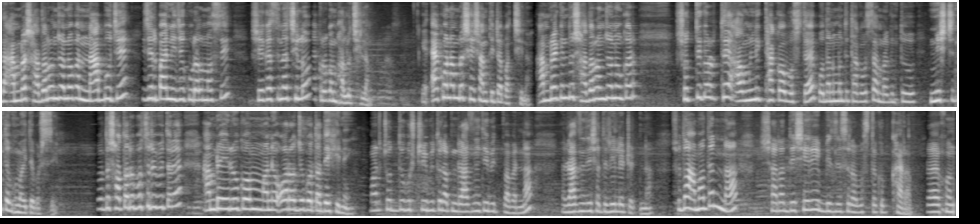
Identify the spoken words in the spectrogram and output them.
কিন্তু আমরা সাধারণ জনগণ না বুঝে নিজের পায়ে নিজে কুড়াল মাসি শেখ হাসিনা ছিল, একরকম ভালো ছিলাম। এখন আমরা সেই শান্তিটা পাচ্ছি না। আমরা কিন্তু সাধারণ জনগণ, সত্যিকার অর্থে আওয়ামী লীগ থাকা অবস্থায়, প্রধানমন্ত্রী থাকা অবস্থায় আমরা কিন্তু নিশ্চিন্তে ঘুমাইতে পারছি। সতেরো বছরের ভিতরে আমরা এরকম মানে অরাজকতা দেখি নেই। আমার চোদ্দ গোষ্ঠীর ভিতরে আপনি রাজনীতিবিদ পাবেন না, রাজনীতির সাথে রিলেটেড না। শুধু আমাদের না, সারা দেশেরই বিজনেসের অবস্থা খুব খারাপ। এখন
